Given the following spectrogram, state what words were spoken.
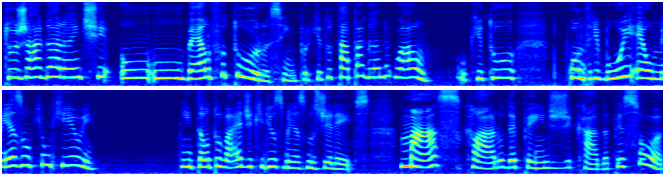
tu já garante um, um belo futuro, assim, porque tu tá pagando igual. O que tu contribui é o mesmo que um kiwi. Então, tu vai adquirir os mesmos direitos. Mas, claro, depende de cada pessoa.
